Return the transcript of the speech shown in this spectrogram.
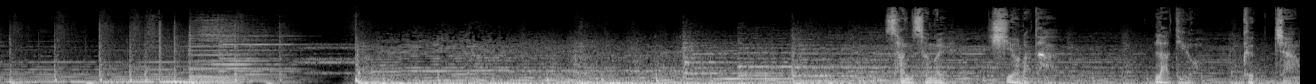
상상을 희연하다. 라디오 극장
